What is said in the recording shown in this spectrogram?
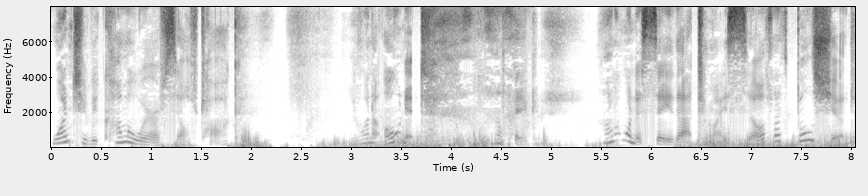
once you become aware of self talk, you want to own it. like, I don't want to say that to myself. That's bullshit.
